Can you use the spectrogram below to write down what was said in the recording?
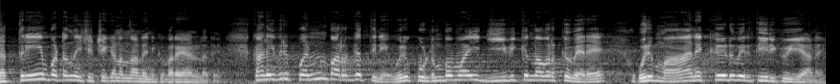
എത്രയും പെട്ടെന്ന് ശിക്ഷിക്കണം എന്നാണ് എനിക്ക് പറയാനുള്ളത്. കാരണം ഇവർ പെൺവർഗത്തിന് ഒരു കുടുംബമായി ജീവിക്കുന്നവർക്ക് വരെ ഒരു മാനക്കേട് വരുത്തിയിരിക്കുകയാണ്.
